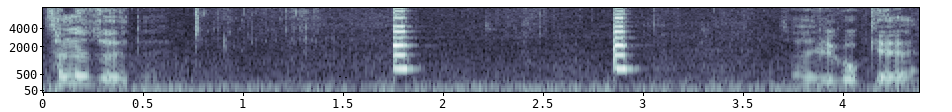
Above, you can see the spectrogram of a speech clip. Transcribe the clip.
살려줘야 돼. 자, 일곱 개.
